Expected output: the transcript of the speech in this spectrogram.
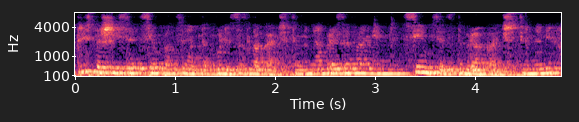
367 пациентов были со злокачественными образованиями, 70 с доброкачественными,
